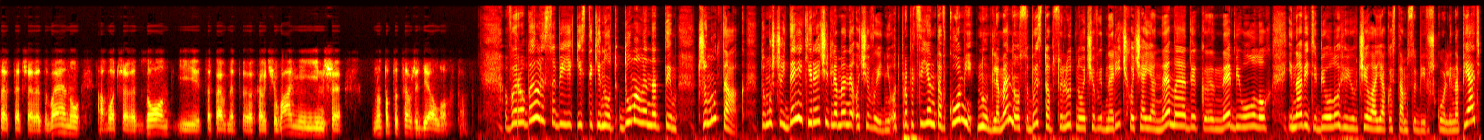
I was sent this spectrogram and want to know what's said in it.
це все через вену або через зонд, і це певне харчування і інше. Ну тобто це вже діалог, так. Ви робили собі якісь такі, ну думали над тим, чому так? Тому що й деякі речі для мене очевидні. От про пацієнта в комі, ну для мене особисто абсолютно очевидна річ, хоча я не медик, не біолог, і навіть біологію вчила якось там собі в школі на п'ять,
